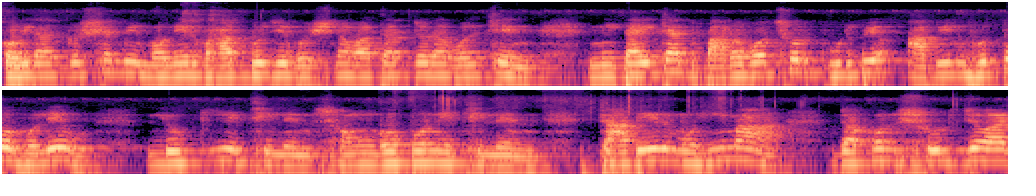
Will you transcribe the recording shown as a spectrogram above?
কবিরাজ গোস্বামী মনের ভাব বুঝে বৈষ্ণব আচার্যরা বলছেন নিতাই চাঁদ বারো বছর পূর্বে আবির্ভূত হলেও লুকিয়ে ছিলেন সংগোপনে ছিলেন। চাঁদের মহিমা, যখন সূর্য আর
